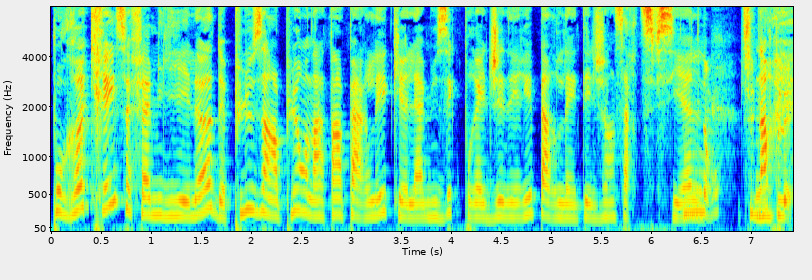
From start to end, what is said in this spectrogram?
pour recréer ce familier-là, de plus en plus, on entend parler que la musique pourrait être générée par l'intelligence artificielle. Non, s'il vous plaît.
